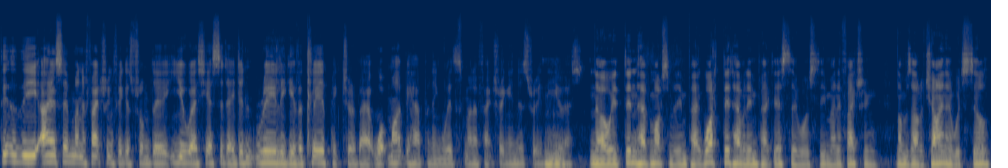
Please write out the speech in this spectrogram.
the, the ISM manufacturing figures from the US yesterday didn't really give a clear picture about what might be happening with manufacturing industry in the mm. US. No, it didn't have much of an impact. What did have an impact yesterday was the manufacturing numbers out of China, which still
